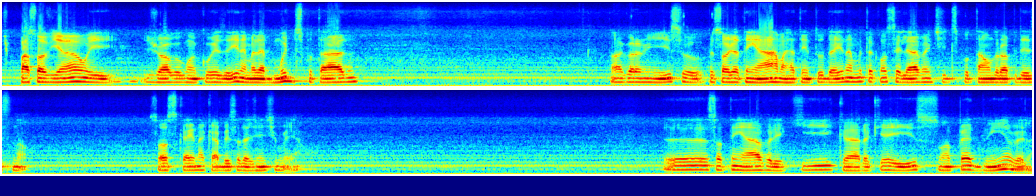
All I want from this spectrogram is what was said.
tipo, passa o avião e joga alguma coisa aí, né? Mas é muito disputado. Então agora no início o pessoal já tem arma, já tem tudo aí, não é muito aconselhável a gente disputar um drop desse não. Só se cair na cabeça da gente mesmo. Uh, só tem árvore aqui, cara. Que é isso? Uma pedrinha, velho.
